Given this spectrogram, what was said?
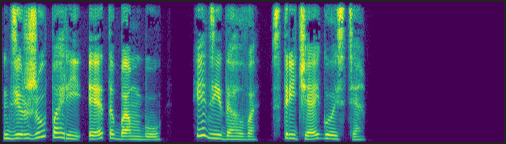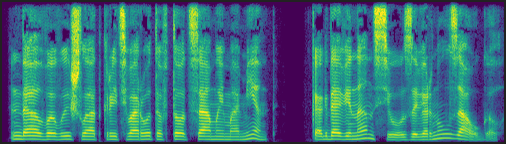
«Держу пари, это бамбу. Иди, Далва, встречай гостя». Далва вышла открыть ворота в тот самый момент, когда Винансио завернул за угол.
